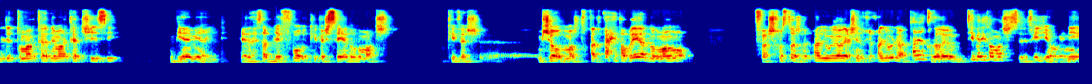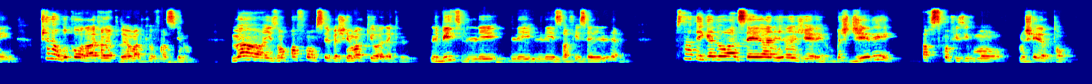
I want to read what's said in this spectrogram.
اللي تماركا اللي ماركا تشيلسي بيان ميريت على حساب لي فور وكيفاش سيروا الماتش وكيفاش مشاو بماتش دقائق حيت الريال نورمالمون فاش 15 دقيقه الأولى ولا 20 دقيقة الأولى كانوا يقدروا تيبان لك الماتش فيديو يعني مشى ياخذوا كره كانوا يقدروا يماركيو facilement mais ils ont pas foncé باش يماركيو هذاك البيت اللي اللي اللي صافي سالي اللعب. صافي قالوا غنسي غنجيريو باش تجيري خاص تكون physiquement ماشي top.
